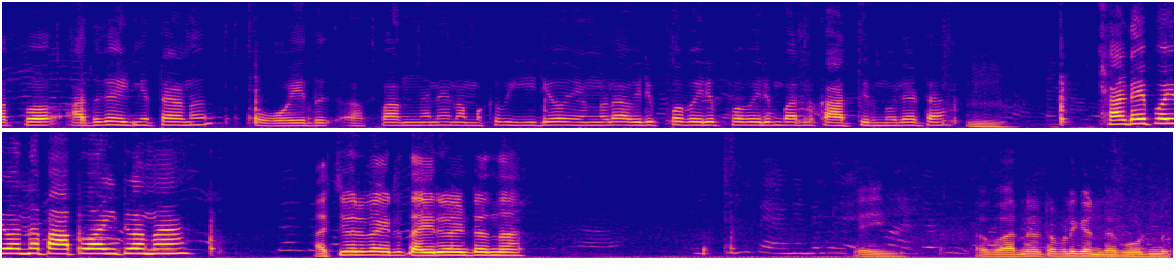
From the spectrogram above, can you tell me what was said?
അപ്പോൾ അത് കഴിഞ്ഞിട്ടാണ് പോയത്. അപ്പം അങ്ങനെ നമുക്ക് വീഡിയോ ഞങ്ങൾ അവരിപ്പോൾ വരും ഇപ്പോൾ വരും പറഞ്ഞ് കാത്തിരുന്നു ചേട്ടാ. കടയിൽ പോയി വന്ന പാപ്പ വാങ്ങിട്ട് വന്ന? അച്ഛൻ ഒരു പാക്കറ്റ് തൈര് വാങ്ങിട്ട് വന്ന? ഏയ് അത് പറഞ്ഞു കേട്ടപ്പോഴേക്കണ്ട കൂട്ടിന്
